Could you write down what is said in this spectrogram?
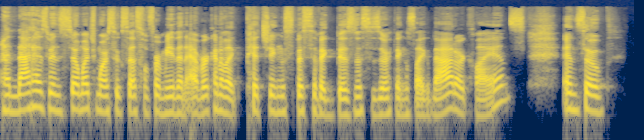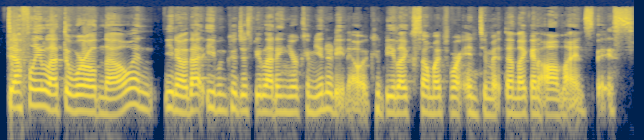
And that has been so much more successful for me than ever kind of like pitching specific businesses or things like that or clients. And so definitely let the world know. And, you know, that even could just be letting your community know. It could be like so much more intimate than like an online space.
